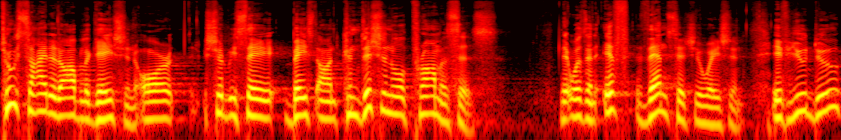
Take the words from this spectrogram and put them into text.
two sided obligation, or should we say, based on conditional promises. It was an if then situation. If you do,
